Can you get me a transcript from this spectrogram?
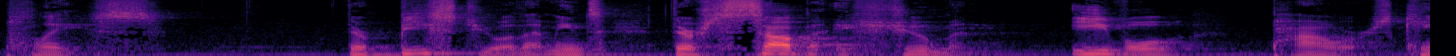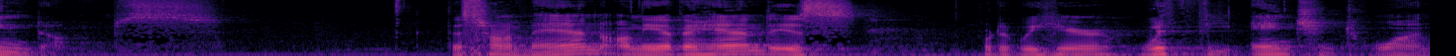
place. They're bestial. That means they're subhuman, evil powers, kingdoms. The Son of Man, on the other hand, is, what did we hear? With the Ancient One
